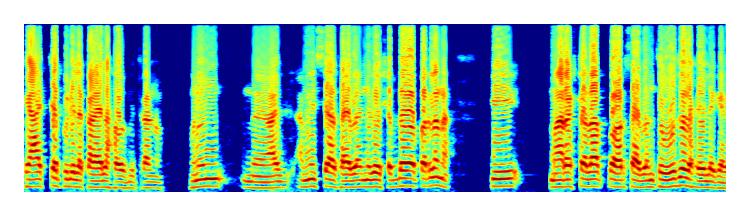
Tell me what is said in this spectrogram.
हे आजच्या पिढीला कळायला हवं मित्रांनो. म्हणून आज अमित शहा साहेबांनी जो शब्द वापरला ना की महाराष्ट्राला पवार साहेबांचं ओझं झालेलं काय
